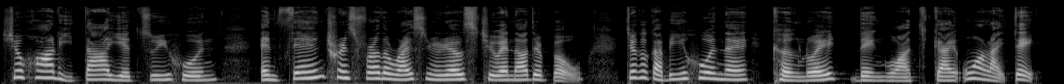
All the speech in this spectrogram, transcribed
小可沥干伊的水分。And then transfer the rice noodles to another bowl. 再搁甲米粉呢放落另外一间碗内底。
